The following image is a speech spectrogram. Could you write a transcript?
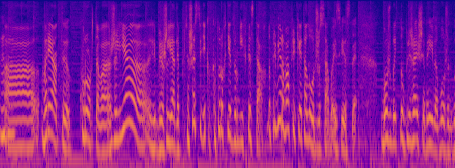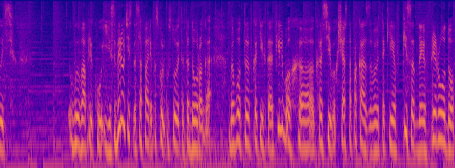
угу. а, варианты курортного жилья, либо жилья для путешественников, которых нет в других местах. Например, в Африке это лоджи самое известное. Может быть, ну, в ближайшее время, может быть, вы в Африку и соберетесь на сафари, поскольку стоит это дорого. Но вот в каких-то фильмах э, красивых часто показывают такие вписанные в природу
